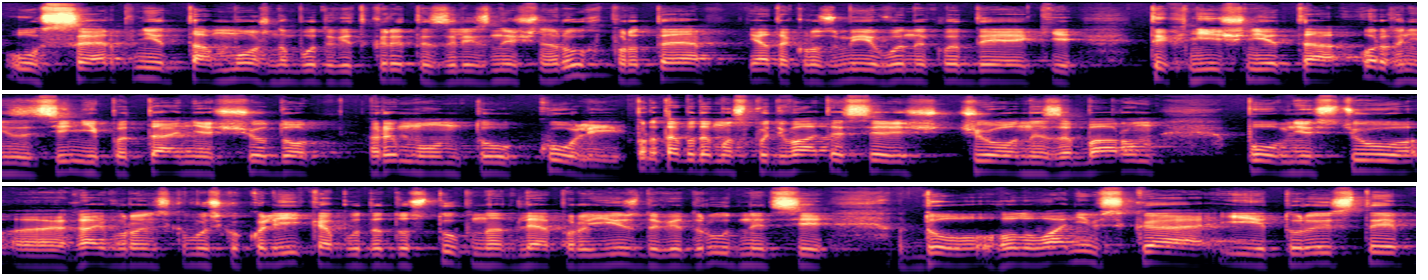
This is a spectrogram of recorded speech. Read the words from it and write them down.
у серпні там можна буде відкрити залізничний рух. Проте, я так розумію, виникли деякі технічні та організаційні питання щодо ремонту колії. Проте будемо сподіватися, що незабаром повністю е, Гайворонська вузькоколійка буде доступна для проїзду від Рудниці до Голованівська, і туристи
